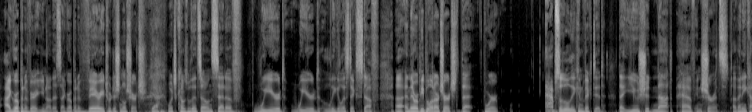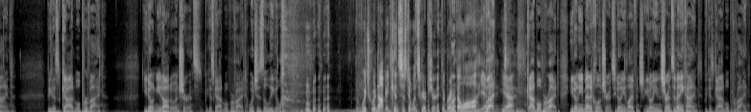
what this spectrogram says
I grew up in a very you know this. I grew up in a very traditional church, Yeah. which comes with its own set of weird, weird legalistic stuff. Uh, and there were people in our church that were absolutely convicted that you should not have insurance of any kind because God will provide. You don't need auto insurance because God will provide, which is illegal. Which would not be consistent with scripture to break the law. Yeah. but yeah. God will provide. You don't need medical insurance. You don't need life insurance. You don't need insurance of any kind because God will provide.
